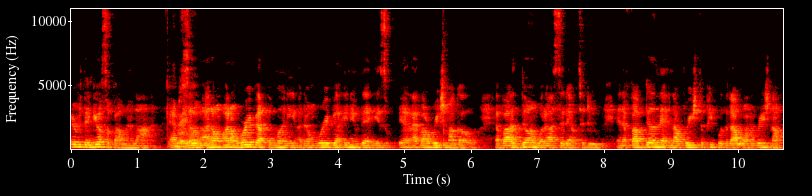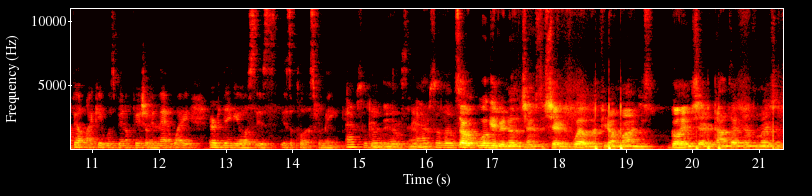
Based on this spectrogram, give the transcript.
everything else will fall in line. Absolutely. So I don't, I don't worry about the money. I don't worry about any of that. Is have I reached my goal? Have I done what I set out to do? And if I've done that and I've reached the people that I want to reach, and I felt like it was beneficial in that way, everything else is is a plus for me. Absolutely. Good deal, good deal. Absolutely. So we'll give you another chance to share as well, but if you don't mind, just go ahead and share your contact information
